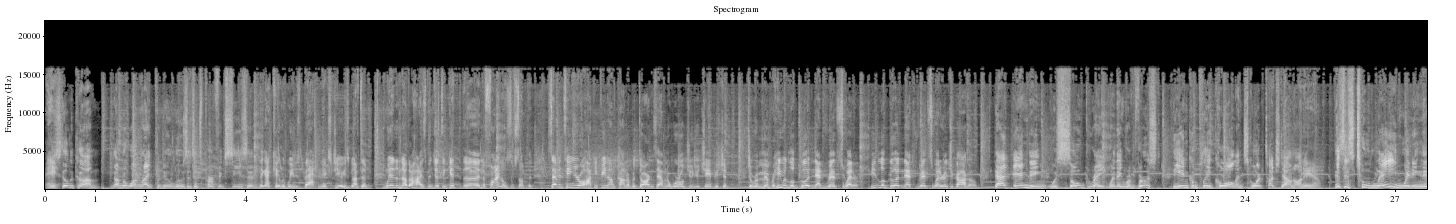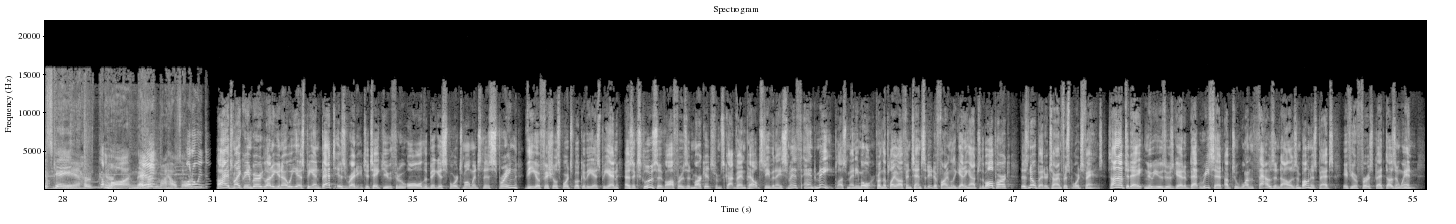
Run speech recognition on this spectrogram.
Man, Still to come. Number one ranked Purdue loses its perfect season. they got Caleb Williams back next year. He's going to have to win another Heisman just to get uh, in the finals of something. 17 year old hockey phenom Connor Bedard is having a World Junior Championship to remember. He would look good in that red sweater. He'd look good in that red sweater in Chicago. That ending was so great where they reversed the incomplete call and scored touchdown on it. Yeah. This is Tulane winning this game. Yeah, hurt. Come hurt. on, man. hurt in my household. What do we do? Hi, it's Mike Greenberg letting you know ESPN Bet is ready to take you through all the biggest sports moments this spring. The official sportsbook of ESPN has exclusive offers and markets from Scott Van Pelt, Stephen A. Smith, and me, plus many more. From the playoff intensity to finally getting out to the ballpark, there's no better time for sports fans. Sign up today. New users get a bet reset up to $1,000 in bonus bets if your first bet doesn't win.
